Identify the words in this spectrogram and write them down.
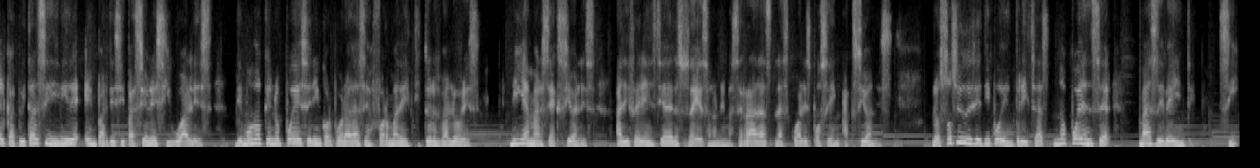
el capital se divide en participaciones iguales, de modo que no puede ser incorporadas en forma de títulos valores, ni llamarse acciones, a diferencia de las sociedades anónimas cerradas, las cuales poseen acciones. Los socios de ese tipo de empresas no pueden ser más de 20, ¿sí?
